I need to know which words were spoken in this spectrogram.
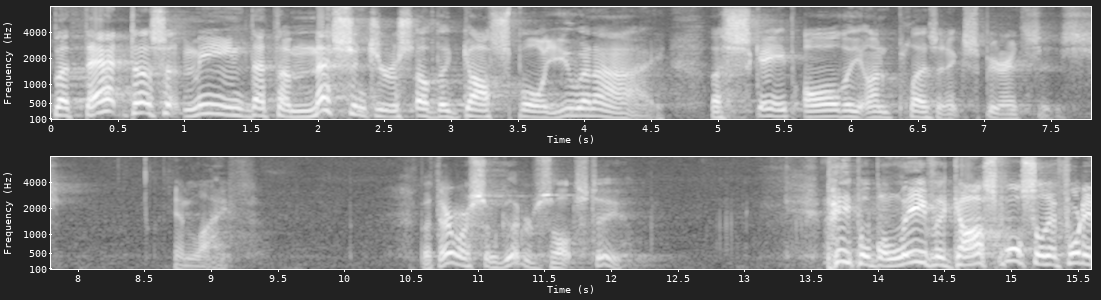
but that doesn't mean that the messengers of the gospel, you and I, escape all the unpleasant experiences in life. But there were some good results too. People believe the gospel, so that 40,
